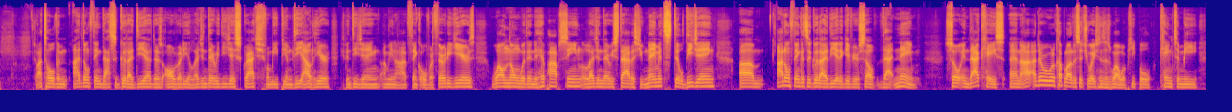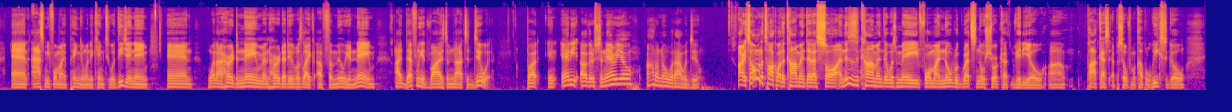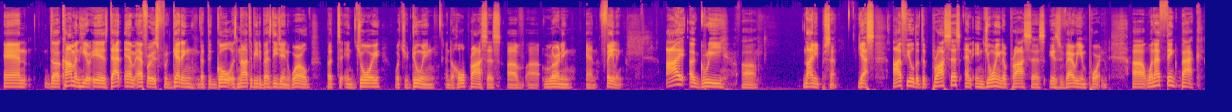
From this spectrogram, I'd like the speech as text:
So I told him I don't think that's a good idea. There's already a legendary DJ Scratch from EPMD out here. He's been DJing, I mean, I think over 30 years, well known within the hip hop scene, legendary status, you name it, still DJing. Um, I don't think it's a good idea to give yourself that name. So in that case, and I, there were a couple other situations as well where people came to me and asked me for my opinion when it came to a DJ name. And when I heard the name and heard that it was like a familiar name, I definitely advised them not to do it. But in any other scenario, I don't know what I would do. All right, so I want to talk about a comment that I saw, and this is a comment that was made for my No Regrets, No Shortcut video uh, podcast episode from a couple of weeks ago. And the comment here is that MFer is forgetting that the goal is not to be the best DJ in the world, but to enjoy what you're doing and the whole process of uh, learning and failing. I agree uh, 90%. Yes, I feel that the process and enjoying the process is very important. Uh, when I think back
